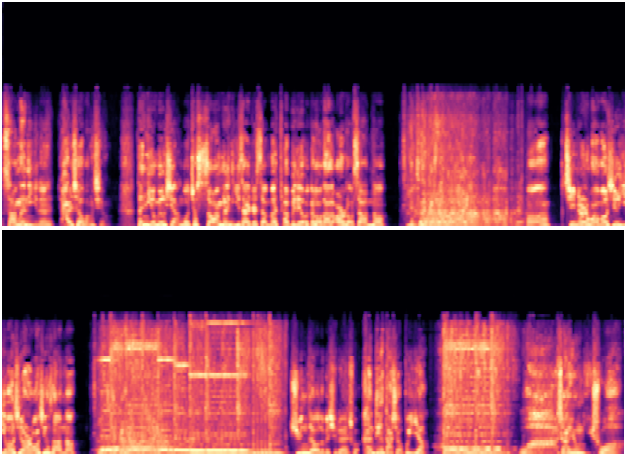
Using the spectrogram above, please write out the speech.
三个你呢还是叫王兴。但你有没有想过，就三个你在这，怎么他不得有一个老大、老二、老三呢？啊，起名的话，王兴一、王兴二、王兴三呢？君在我的微信留言说，肯定大小不一样。哇，这还用你说？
